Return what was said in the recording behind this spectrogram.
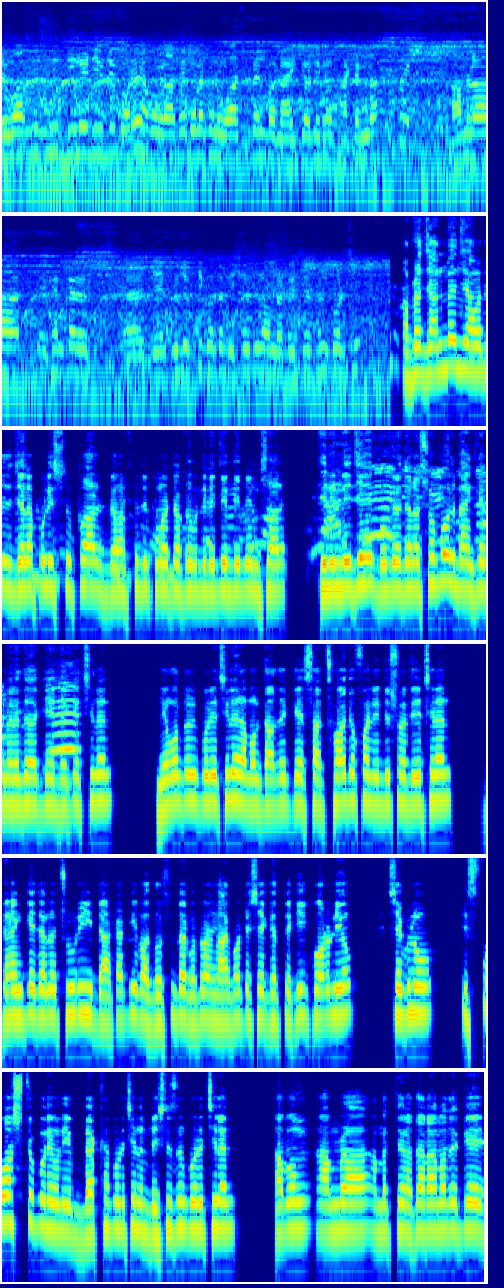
এই ওয়াচম্যান শুধু দিনে ডিউটি করে এবং রাতের বেলা কোনো ওয়াচম্যান বা নাইট গার্ড এখানে থাকেন না। আমরা এখানকার যে প্রযুক্তিগত বিষয়গুলো আমরা বিশ্লেষণ করছি। আপনারা জানবেন যে আমাদের জেলা পুলিশ সুপার জনাব সুদীপ কুমার চক্রবর্তী নীতিন দিবিন স্যার, তিনি নিজে বগুড়া জেলা সকল ব্যাংকের ম্যানেজারকে ডেকেছিলেন। নিমন্ত্রণ করেছিলেন এবং তাদেরকে ছয় দফা নির্দেশনা দিয়েছিলেন। ব্যাংকে যেন চুরি, ডাকাতি বা দোষিতার ঘটনা না ঘটে, সেক্ষেত্রে কি করণীয়? সেগুলো স্পষ্ট করে উনি ব্যাখ্যা করেছিলেন, বিশ্লেষণ করেছিলেন এবং আমরা তারা- আমাদেরকে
